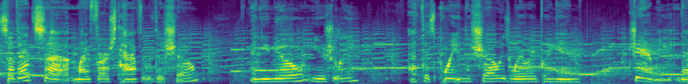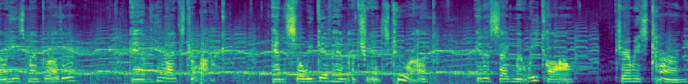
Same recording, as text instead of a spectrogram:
so that's uh, my first half of the show, and you know, usually at this point in the show is where we bring in Jeremy. Now he's my brother, and he likes to rock, and so we give him a chance to rock in a segment we call Jeremy's Turn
